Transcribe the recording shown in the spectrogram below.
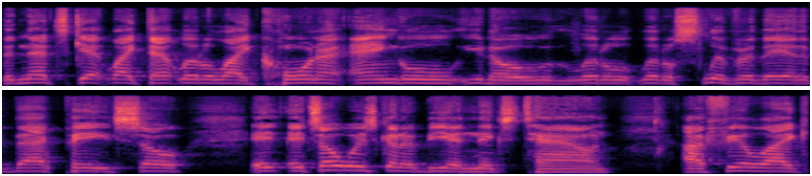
The Nets get like that little like corner angle, you know, little little sliver there in the back page. So it, it's always going to be a Knicks town. I feel like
